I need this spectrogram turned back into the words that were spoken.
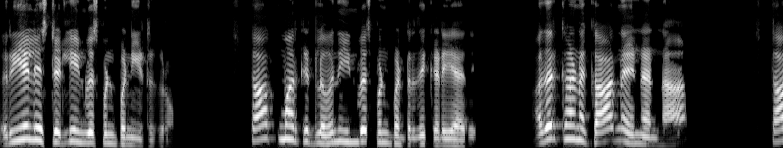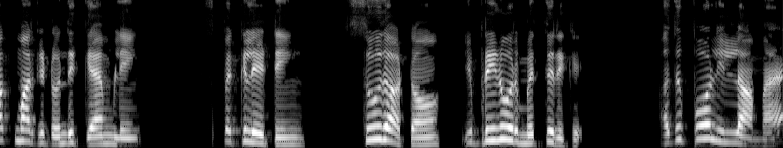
ரியல் எஸ்டேட்லேயும் இன்வெஸ்ட்மெண்ட் பண்ணிகிட்டு இருக்கிறோம். ஸ்டாக் மார்க்கெட்டில் வந்து இன்வெஸ்ட்மெண்ட் பண்ணுறது கிடையாது. அதற்கான காரணம் என்னென்னா ஸ்டாக் மார்க்கெட் வந்து கேம்லிங் ஸ்பெக்குலேட்டிங் சூதாட்டம் இப்படின்னு ஒரு மெத்து இருக்கு. அதுபோல் இல்லாமல்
